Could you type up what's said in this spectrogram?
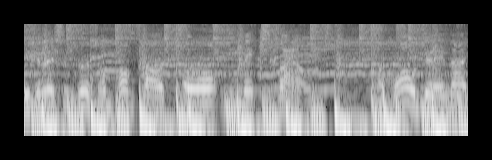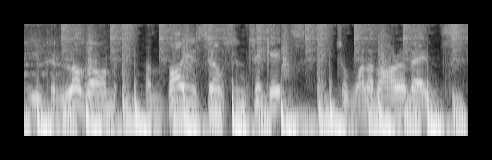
You can listen to us on podcast or Mixcloud. And while doing that, you can log on and buy yourself some tickets to one of our events.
